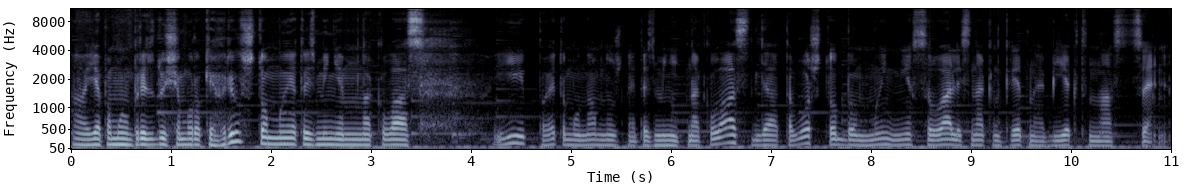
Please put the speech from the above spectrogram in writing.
А, я, по-моему, в предыдущем уроке говорил, что мы это изменим на класс. И поэтому нам нужно это изменить на класс для того, чтобы мы не ссылались на конкретный объект на сцене.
